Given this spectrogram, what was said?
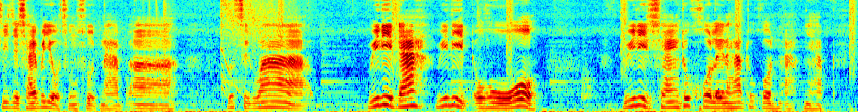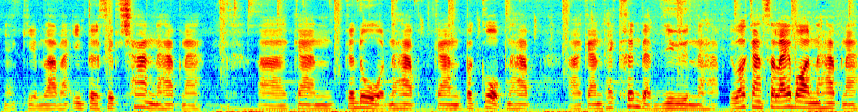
ที่จะใช้ประโยชน์สูงสุดนะครับรู้สึกว่าวิดิตนะวิดิตโอ้โหวิดิตแซงทุกคนเลยนะครับทุกคนอะนี่ครับเนี่ยเกมรับนะอินเตอร์เซปชันนะครับนะการกระโดดนะครับ การประกบนะครับการแท็กเกิลแบบยืนนะครับ หรือว่าการสไลด์บอลนะครับนะ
